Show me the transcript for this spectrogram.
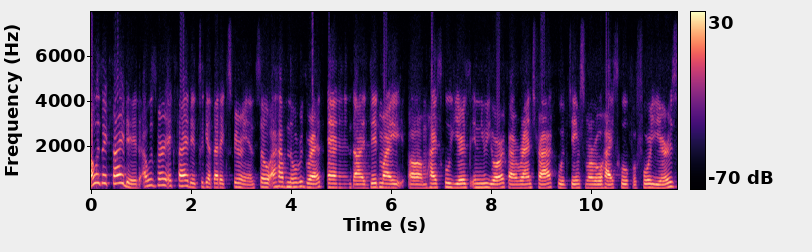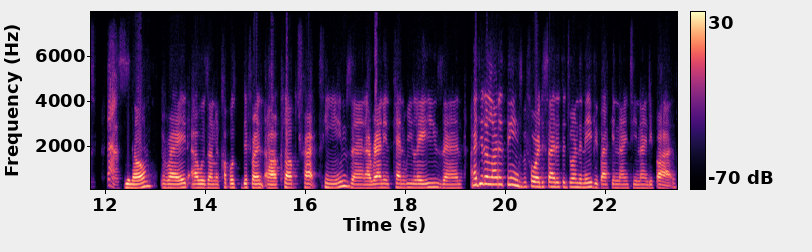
I was excited. I was very excited to get that experience. So I have no regrets. And I did my um, high school years in New York. I ran track with James Monroe High School for four years. Yes. You know, right? I was on a couple different uh, club track teams and I ran in 10 relays and I did a lot of things before I decided to join the Navy back in 1995.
